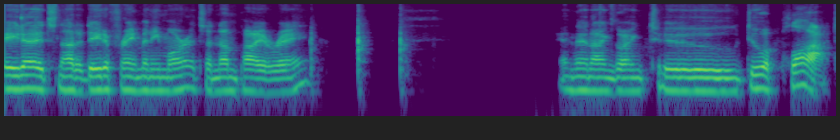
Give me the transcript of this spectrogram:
data. It's not a data frame anymore. It's a NumPy array. And then I'm going to do a plot.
